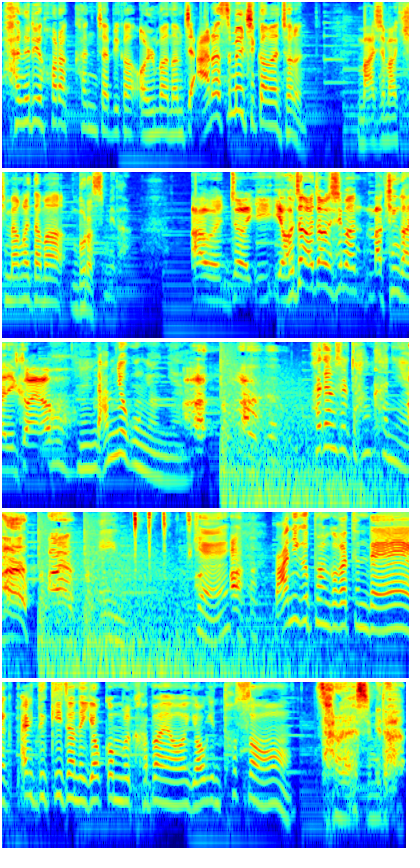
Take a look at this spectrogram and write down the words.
하늘이 허락한 자비가 얼마 남지 않았음을 직감한 저는 마지막 희망을 담아 물었습니다. 아우 저이 여자 화장실만 막힌 거 아닐까요? 음, 남녀 공용이야. 화장실도 한 칸이야. 아, 아, 에이, 어떡해. 아. 많이 급한 것 같은데 빨리 늦기 전에 옆 건물 가봐요. 여긴 텄어. 살아야 했습니다.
